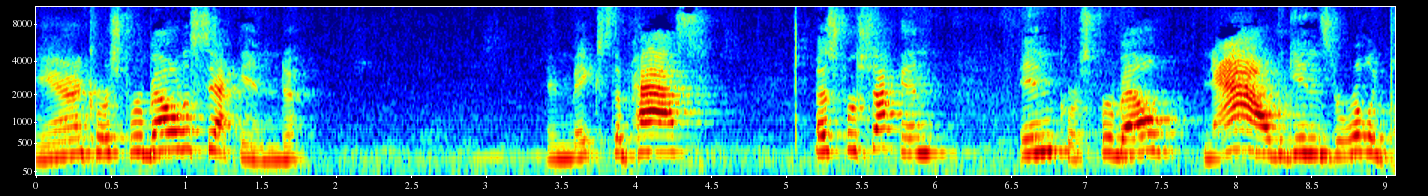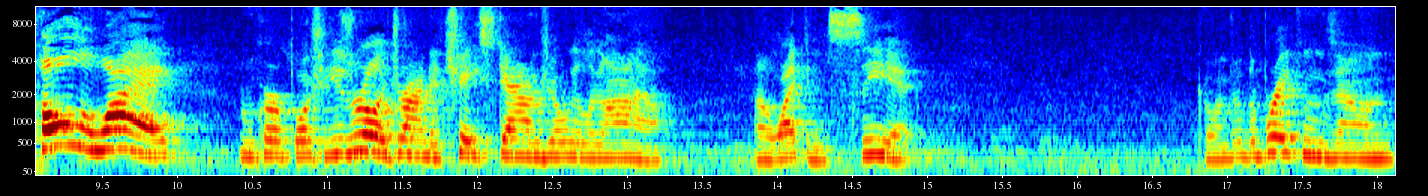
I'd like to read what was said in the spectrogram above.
And Christopher Bell to second. And makes the pass. As for second, in Christopher Bell now begins to really pull away from Kurt Busch. He's really trying to chase down Joey Logano. Oh, I can see it. Going through the braking zone.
